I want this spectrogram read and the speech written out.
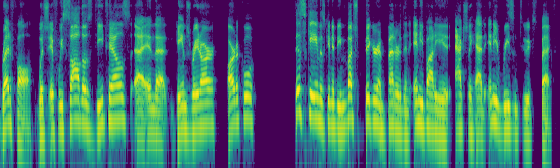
Redfall, which if we saw those details uh, in that Games Radar article, this game is going to be much bigger and better than anybody actually had any reason to expect.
